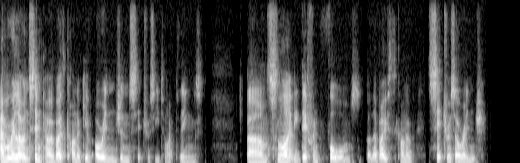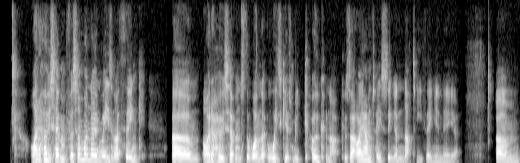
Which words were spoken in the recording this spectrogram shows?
Amarillo and Simcoe both kind of give orange and citrusy type things. Um, slightly different forms, but they're both kind of citrus orange. Idaho 7, for some unknown reason, I think um, Idaho 7's the one that always gives me coconut because I am tasting a nutty thing in here. Um,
